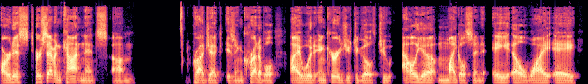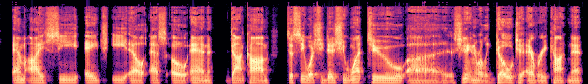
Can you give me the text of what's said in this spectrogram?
artist. Her Seven Continents um, project is incredible. I would encourage you to go to Alya Michelson, A L Y A M I C H E L S O N dot com to see what she did. She went to, uh, she didn't really go to every continent,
